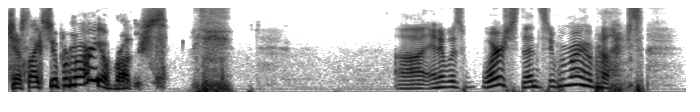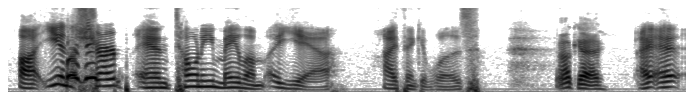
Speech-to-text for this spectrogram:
Just like Super Mario Brothers. Uh, and it was worse than Super Mario Brothers. Uh, Ian? Sharp and Tony Maylam. Uh, yeah, I think it was. Okay. I at,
